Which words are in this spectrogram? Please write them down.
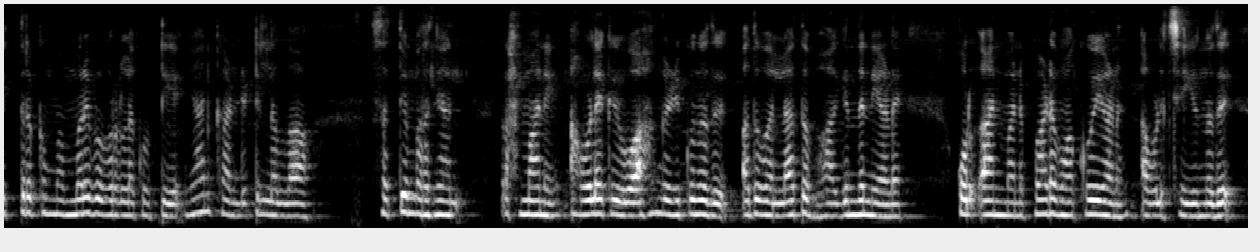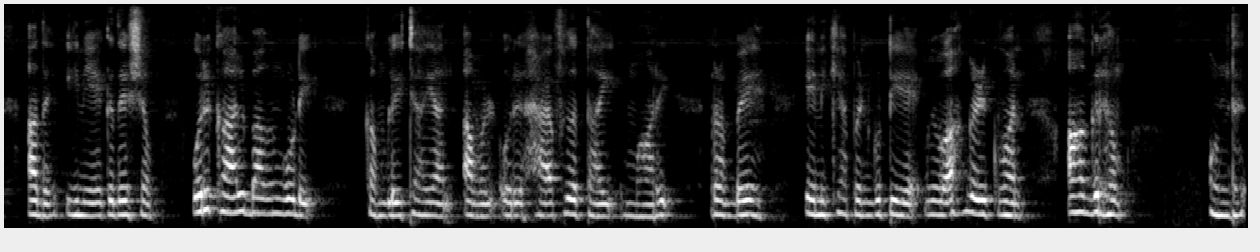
ഇത്രക്കും മെമ്മറി പവറുള്ള കുട്ടിയെ ഞാൻ കണ്ടിട്ടില്ലല്ലാ. സത്യം പറഞ്ഞാൽ റഹ്മാനെ അവളെയൊക്കെ വിവാഹം കഴിക്കുന്നത് അത് വല്ലാത്ത ഭാഗ്യം തന്നെയാണ്. ഖുർആൻ മനഃപ്പാടമാക്കുകയാണ് അവൾ ചെയ്യുന്നത്. അത് ഇനി ഏകദേശം ഒരു കാൽ ഭാഗം കൂടി കംപ്ലീറ്റ് ആയാൽ അവൾ ഒരു ഹാഫിലത്തായി മാറി. റബ്ബേ എനിക്ക് ആ പെൺകുട്ടിയെ വിവാഹം കഴിക്കുവാൻ ആഗ്രഹം ഉണ്ട്.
